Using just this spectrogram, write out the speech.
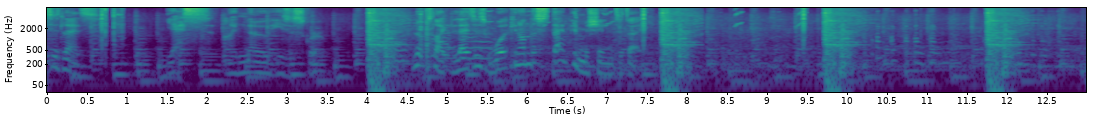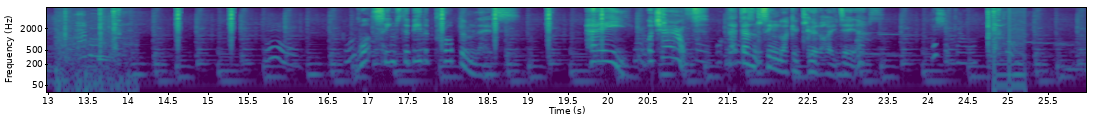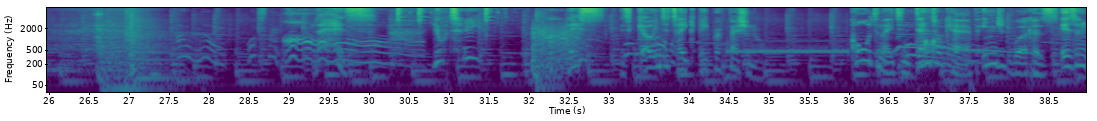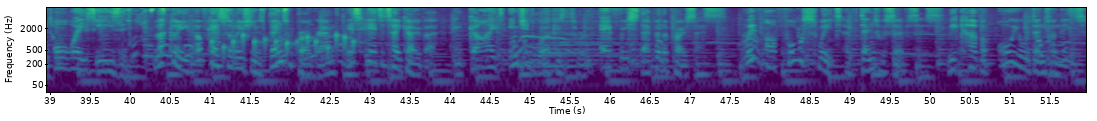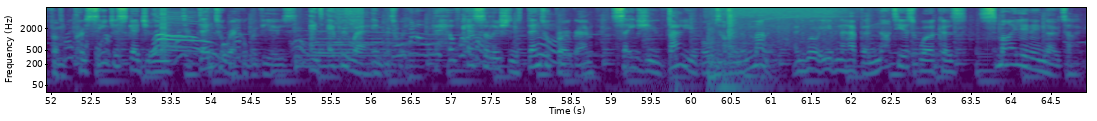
This is Les. Yes, I know he's a screw. Looks like Les is working on the stamping machine today. Hmm. What seems to be the problem, Les? Hey, watch out! That doesn't seem like a good idea. This should go. Oh no, what's that? Oh. Les, your teeth. This is going to take a professional. Coordinating dental care for injured workers isn't always easy. Luckily, Healthcare Solutions Dental Program is here to take over and guide injured workers through every step of the process. With our full suite of dental services, we cover all your dental needs from procedure scheduling to dental record reviews and everywhere in between. The Healthcare Solutions Dental Program saves you valuable time and money and will even have the nuttiest workers smiling in no time.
